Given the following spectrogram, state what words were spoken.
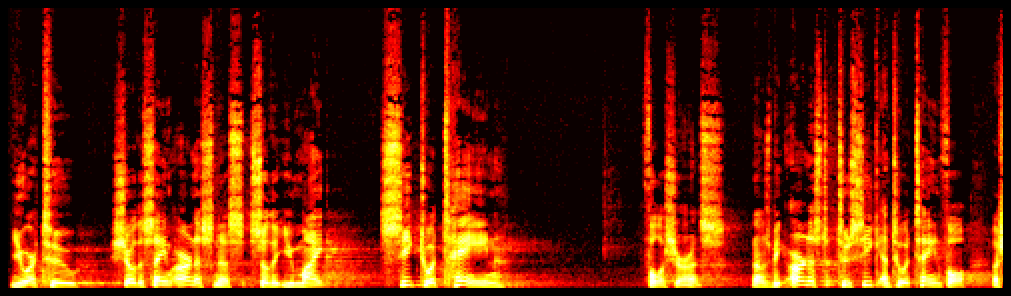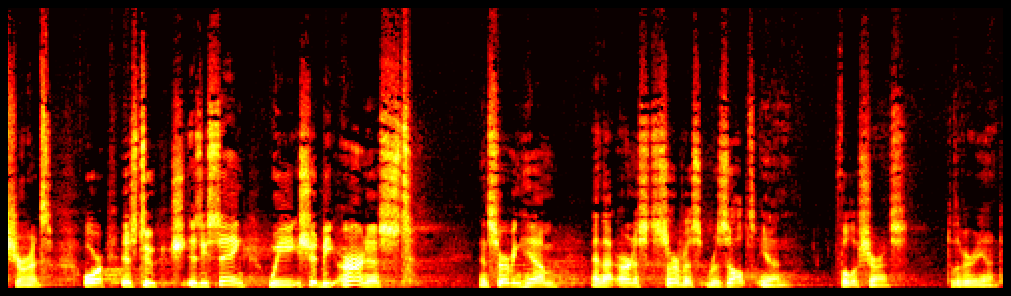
you are to show the same earnestness so that you might seek to attain full assurance In other words, be earnest to seek and to attain full assurance. Or is, to, is he saying we should be earnest in serving him and that earnest service results in full assurance to the very end?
